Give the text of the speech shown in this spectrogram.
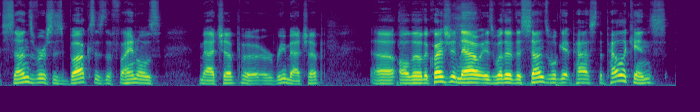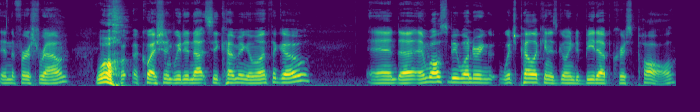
Suns versus Bucks as the finals matchup uh, or rematchup. Uh, although the question now is whether the Suns will get past the Pelicans in the first round. Whoa! A question we did not see coming a month ago. And uh, and we'll also be wondering which Pelican is going to beat up Chris Paul.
